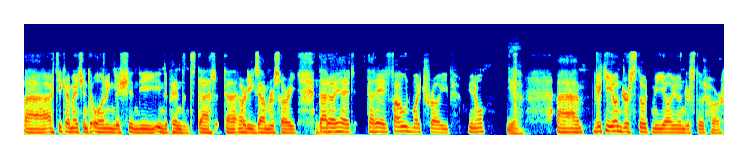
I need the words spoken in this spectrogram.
uh, I think I mentioned to Eoin English in the Independent that, uh, or the Examiner, sorry, mm-hmm. that I had that I had found my tribe. You know, yeah. Um, Vicky understood me. I understood her.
